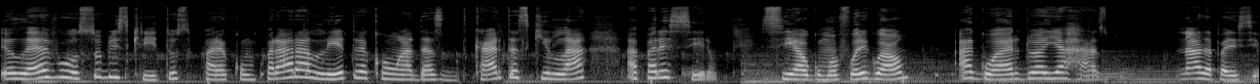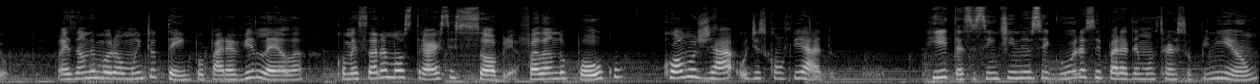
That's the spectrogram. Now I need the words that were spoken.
Eu levo os subscritos para comprar a letra com a das cartas que lá apareceram. Se alguma for igual, aguardo-a e a rasgo. Nada apareceu, mas não demorou muito tempo para Vilela começar a mostrar-se sóbria, falando pouco como já o desconfiado. Rita, se sentindo segura-se para demonstrar sua opinião,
